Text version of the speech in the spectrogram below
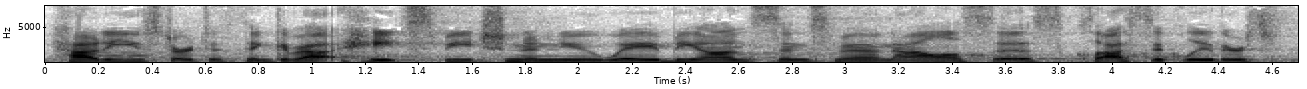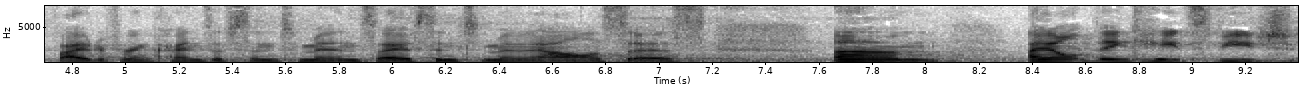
how do you start to think about hate speech in a new way beyond sentiment analysis. Classically, there's five different kinds of sentiments. I have sentiment analysis. Um, I don't think hate speech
